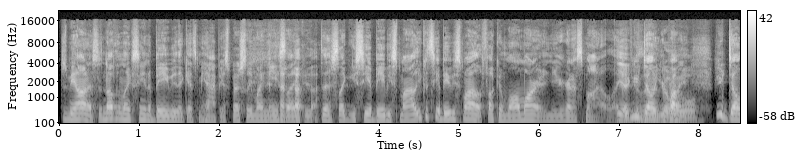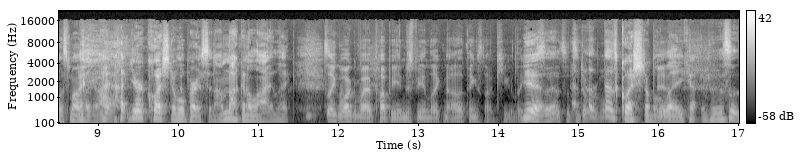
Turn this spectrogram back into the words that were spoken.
just be honest, there's nothing like seeing a baby that gets me happy, especially my niece. Like, this, like you see a baby smile, you can see a baby smile at fucking Walmart, and you're gonna smile. Like, Yeah, if you don't, you're probably if you don't smile, like I, I, you're a questionable person. I'm not gonna lie. Like, It's like walking by a puppy and just being like, "No, that thing's not cute." Like, yeah, that's, it's, it's adorable. That's questionable. Like, this is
